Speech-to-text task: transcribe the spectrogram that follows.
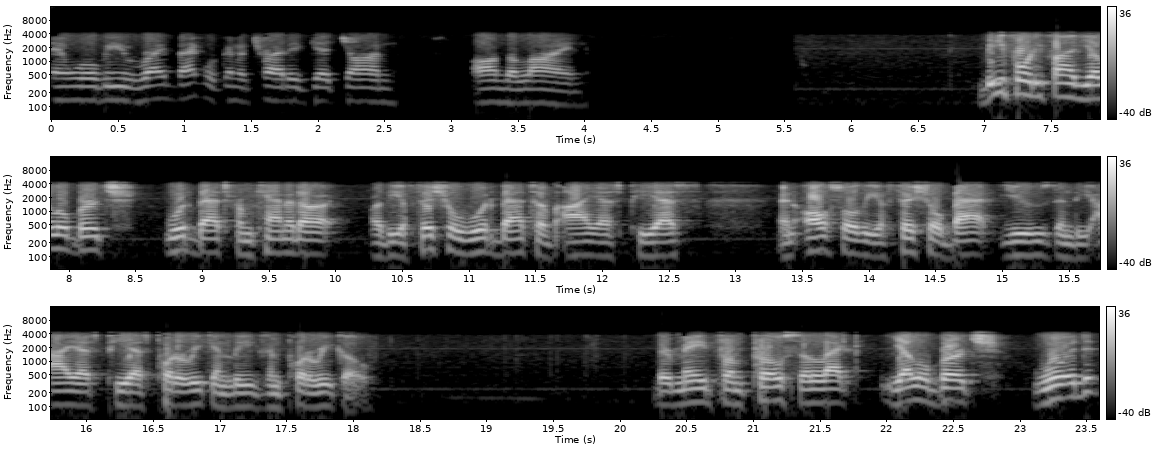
and we'll be right back. We're going to try to get John on the line. B45 Yellow Birch wood bats from Canada are the official wood bats of ISPS and also the official bat used in the ISPS Puerto Rican leagues in Puerto Rico. They're made from Pro Select yellow birch wood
